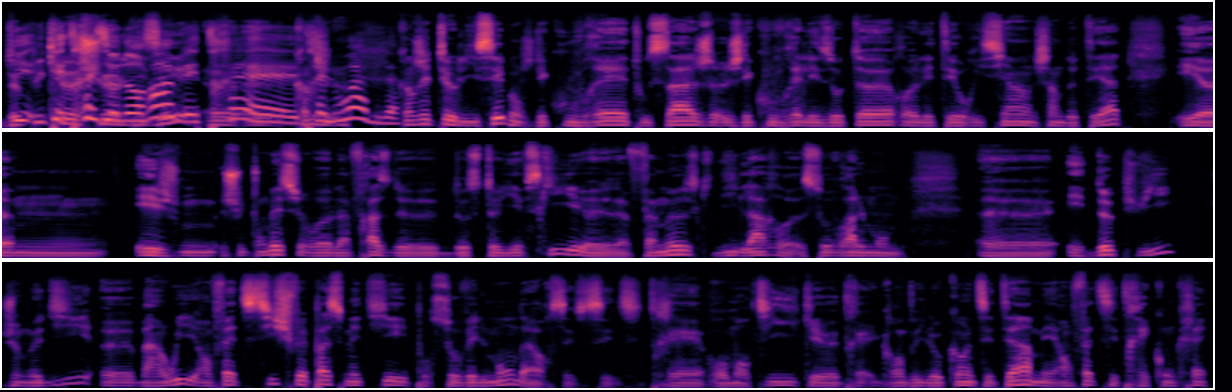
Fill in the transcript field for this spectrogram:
depuis qui est que très honorable et très, euh, très louable. Quand j'étais au lycée, bon, je découvrais tout ça, je, je découvrais les auteurs, euh, les théoriciens, les chaînes de théâtre, et, euh, et je, suis tombé sur euh, la phrase de Dostoïevski, euh, la fameuse, qui dit l'art euh, sauvera le monde. Euh, et depuis, je me dis, euh, ben oui, en fait, si je fais pas ce métier pour sauver le monde, alors c'est- c'est c'est très romantique, euh, très grandiloquent, etc., mais en fait, c'est très concret.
